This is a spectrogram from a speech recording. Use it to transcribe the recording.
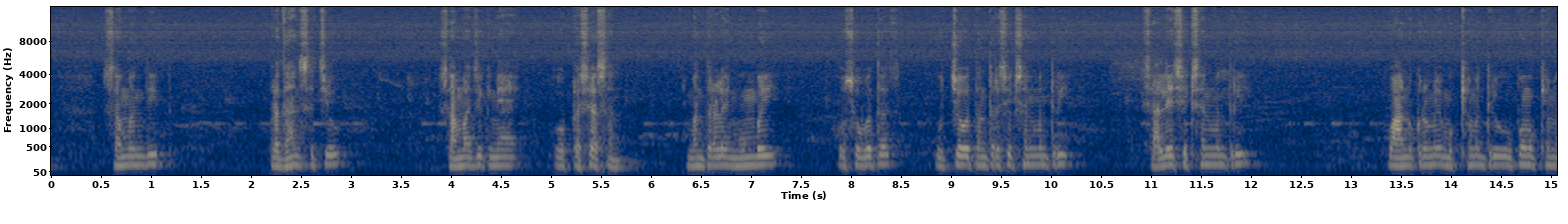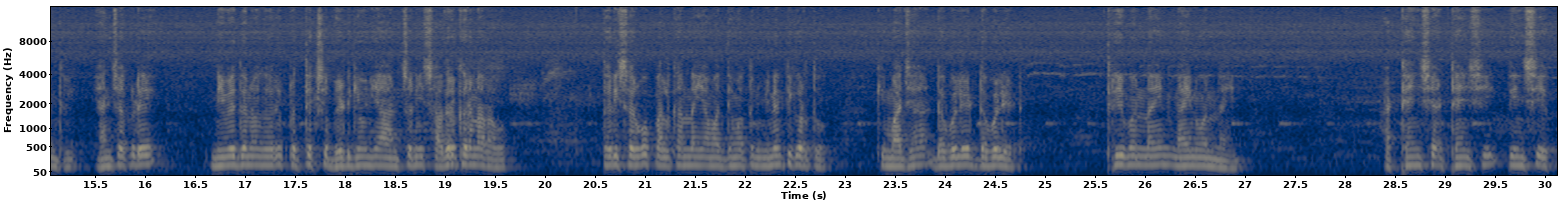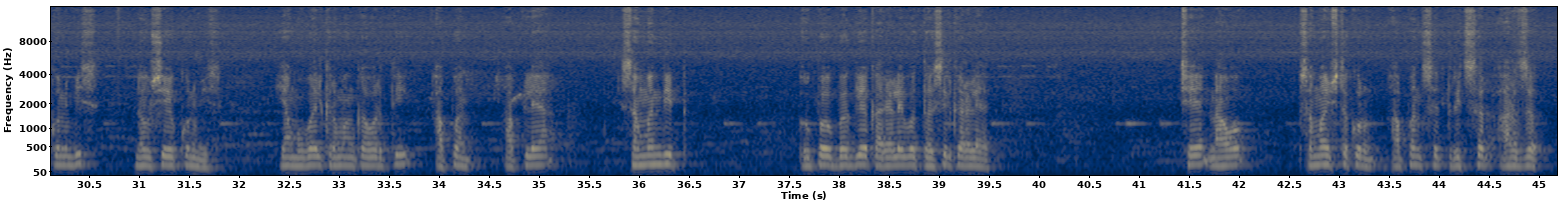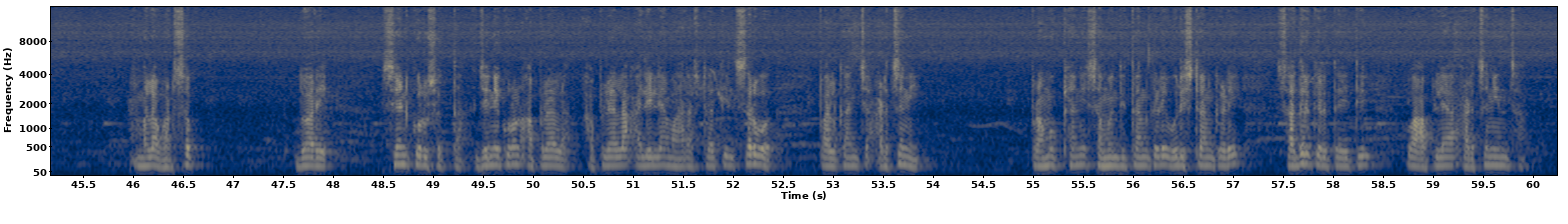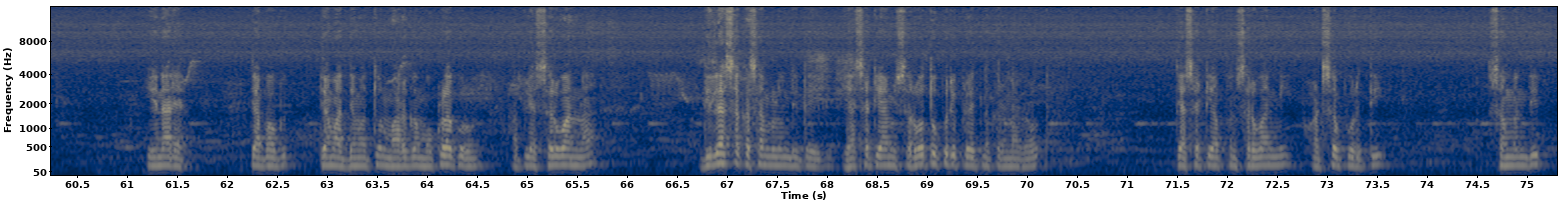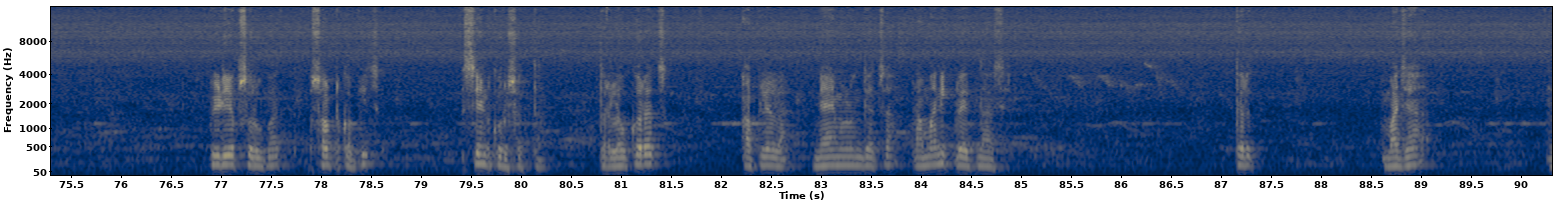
संबंधित प्रधान सचिव सामाजिक न्याय व प्रशासन मंत्रालय मुंबई व सोबतच उच्च व तंत्रशिक्षण मंत्री शालेय शिक्षण मंत्री व अनुक्रमे मुख्यमंत्री व उपमुख्यमंत्री यांच्याकडे निवेदनाद्वारे प्रत्यक्ष भेट घेऊन या अडचणी सादर करणार आहोत. तरी सर्व पालकांना या माध्यमातून विनंती करतो की माझ्या double eight double eight three one nine nine one nine अठ्ठ्याऐंशी अठ्ठ्याऐंशी तीनशे एकोणवीस नऊशे एकोणवीस या मोबाईल क्रमांकावरती आपण आपल्या संबंधित उपविभागीय कार्यालय व तहसील कार्यालयात चे नाव समाविष्ट करून आपण स रितसर अर्ज मला व्हॉट्सअपद्वारे सेंड करू शकता जेणेकरून आपल्याला आपल्याला आलेल्या महाराष्ट्रातील सर्व पालकांच्या अडचणी प्रामुख्याने संबंधितांकडे वरिष्ठांकडे सादर करता येतील व आपल्या अडचणींचा येणाऱ्या त्याबाबत त्या माध्यमातून मार्ग मोकळा करून आपल्या सर्वांना दिलासा कसा मिळवून देता येईल ह्यासाठी आम्ही सर्वतोपरी प्रयत्न करणार आहोत. त्यासाठी आपण सर्वांनी व्हॉट्सअपवरती संबंधित पी डी एफ स्वरूपात सॉफ्ट कॉपीज सेंड करू शकता. तर लवकरच आपल्याला न्याय मिळवून द्यायचा प्रामाणिक प्रयत्न असेल. तर माझ्या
